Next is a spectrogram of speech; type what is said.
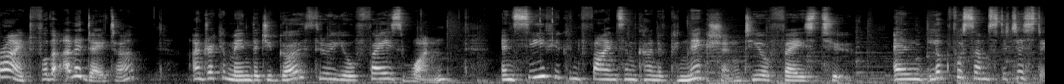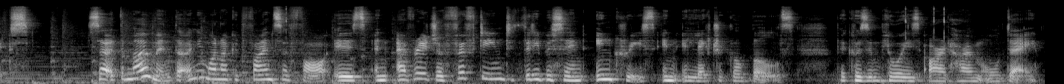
Right, for the other data, I'd recommend that you go through your phase one and see if you can find some kind of connection to your phase two and look for some statistics. So at the moment, the only one I could find so far is an average of 15 to 30% increase in electrical bills because employees are at home all day.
